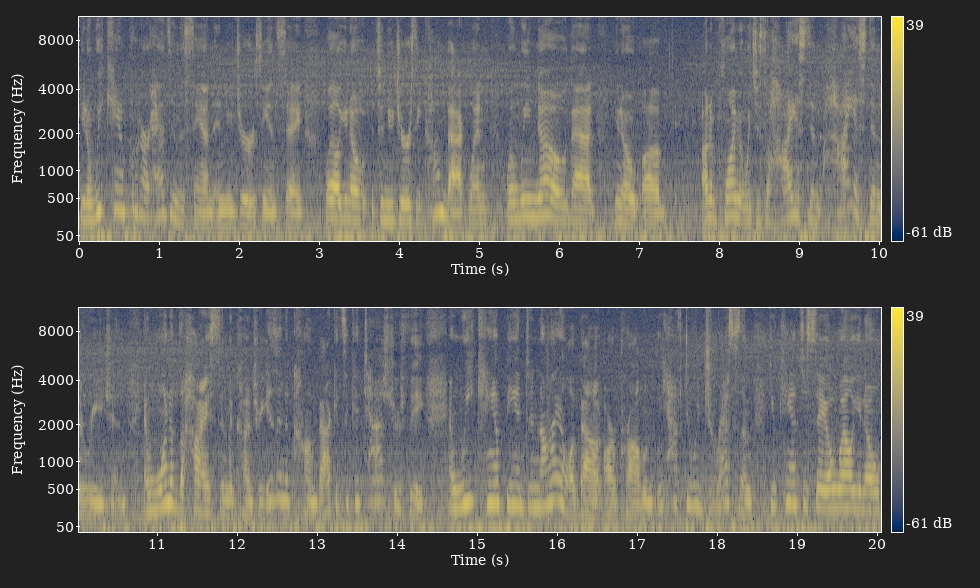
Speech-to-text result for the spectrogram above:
You know, we can't put our heads in the sand in New Jersey and say, well, you know, it's a New Jersey comeback when, when we know that, you know, uh, unemployment, which is the highest in highest in the region and one of the highest in the country, isn't a comeback; it's a catastrophe. And we can't be in denial about our problems. We have to address them. You can't just say, "Oh well, you know,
